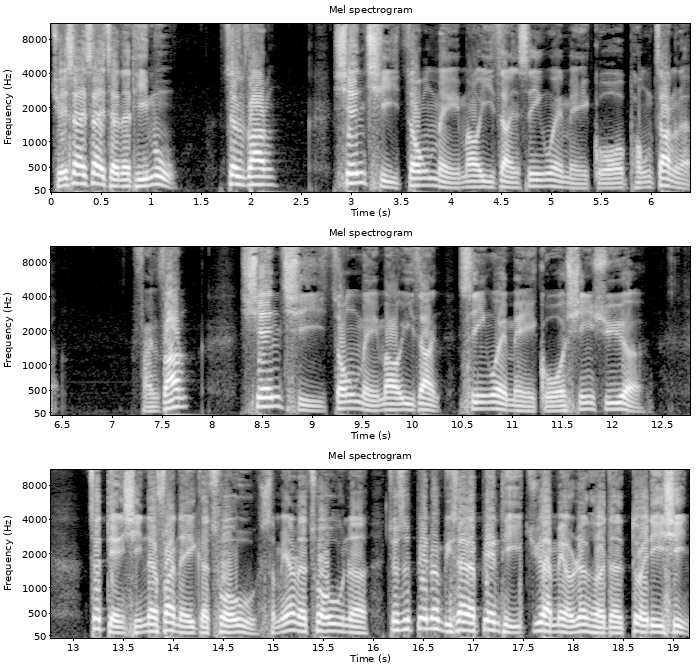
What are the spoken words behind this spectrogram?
决赛赛程的题目：正方掀起中美贸易战是因为美国膨胀了；反方掀起中美贸易战是因为美国心虚了。这典型的犯了一个错误，什么样的错误呢？就是辩论比赛的辩题居然没有任何的对立性，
